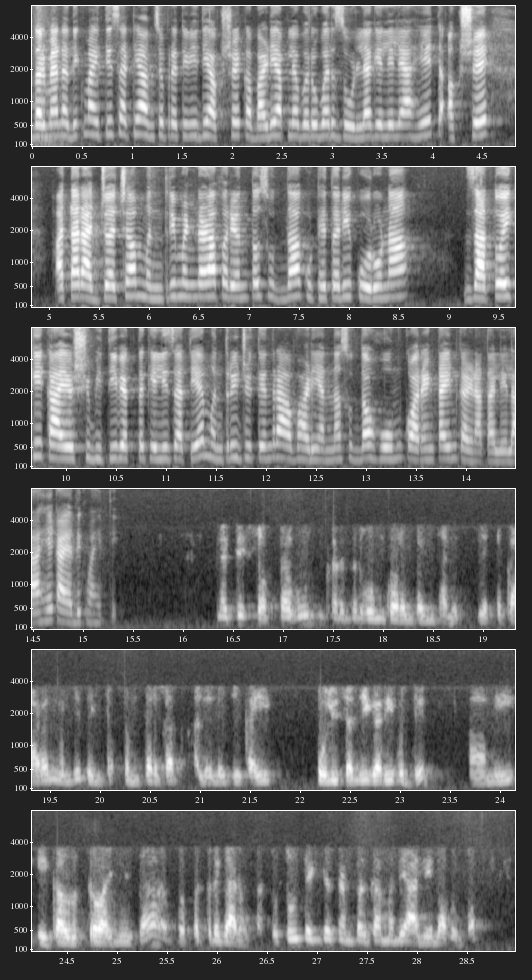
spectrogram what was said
दरम्यान अधिक माहितीसाठी आमचे प्रतिनिधी अक्षय कबाडी आपल्याबरोबर जोडल्या गेलेले आहेत. अक्षय आता राज्याच्या मंत्रिमंडळापर्यंत सुद्धा कुठेतरी कोरोना जातोय की काय अशी भीती व्यक्त केली जाते मंत्री जितेंद्र आव्हाड यांना सुद्धा होम क्वारंटाईन करण्यात आलेलं आहे. काय अधिक माहिती? नाही ते स्वतःहून खरं तर होम क्वारंटाईन झाले. याचं कारण म्हणजे त्यांच्या संपर्कात आलेले जे काही पोलीस अधिकारी होते आणि एका वृत्तवाहिनीचा पत्रकार होता. तो तो त्यांच्या संपर्कामध्ये आलेला होता.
